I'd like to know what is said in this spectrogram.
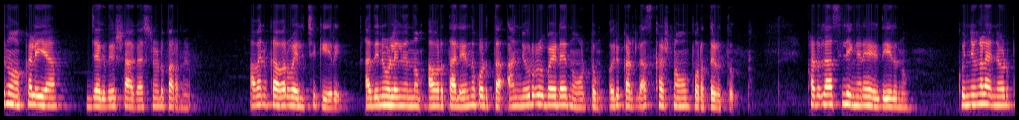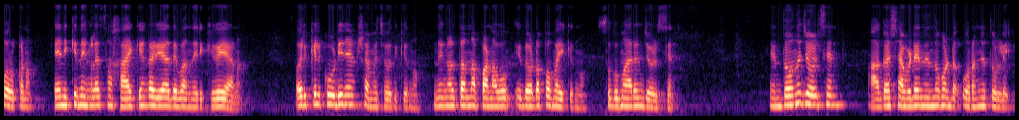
നോക്കളിയ ജഗദീഷ് ആകാശിനോട് പറഞ്ഞു. അവൻ കവർ വലിച്ചു കീറി. അതിനുള്ളിൽ നിന്നും അവർ തലേന്ന് കൊടുത്ത അഞ്ഞൂറ് രൂപയുടെ നോട്ടും ഒരു കടലാസ് കഷ്ണവും പുറത്തെടുത്തു. കടലാസിൽ ഇങ്ങനെ എഴുതിയിരുന്നു കുഞ്ഞുങ്ങൾ എന്നോട് പൊറുക്കണം. എനിക്ക് നിങ്ങളെ സഹായിക്കാൻ കഴിയാതെ വന്നിരിക്കുകയാണ്. ഒരിക്കൽ കൂടി ഞാൻ ക്ഷമ ചോദിക്കുന്നു. നിങ്ങൾ തന്ന പണവും ഇതോടൊപ്പം വയ്ക്കുന്നു സുകുമാരൻ ജോത്സ്യൻ. എന്തോന്ന് ജോത്സ്യൻ? ആകാശ് അവിടെ നിന്നുകൊണ്ട് ഉറഞ്ഞു തുള്ളി.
